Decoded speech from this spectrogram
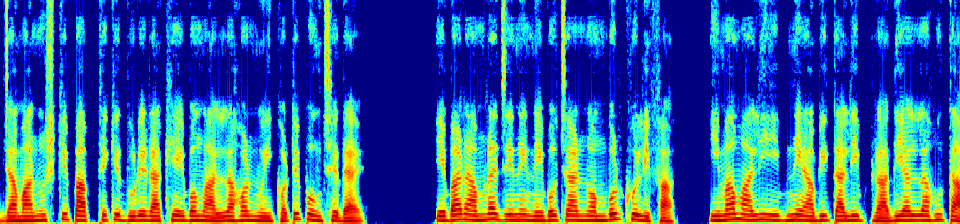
যা মানুষকে পাপ থেকে দূরে রাখে এবং আল্লাহর নৈকটে পৌঁছে দেয়। এবার আমরা জেনে নেব চার নম্বর খলিফা, ইমাম আলী ইবনে আবি তালিব রাদিয়াল্লাহু তা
